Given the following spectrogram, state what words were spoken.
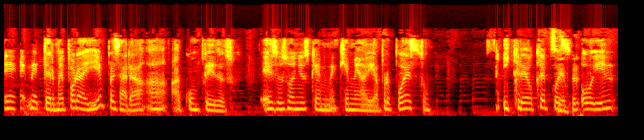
eh, meterme por ahí y empezar a, a- a cumplir esos sueños que me, que me había propuesto. Y creo que pues Siempre- hoy en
